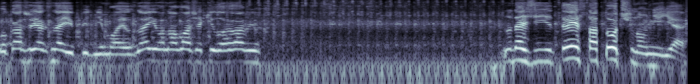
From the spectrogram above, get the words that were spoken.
Покажу, як з нею піднімаю. З нею вона важить кілограмів. Ну десь її 300 точно в ній є.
